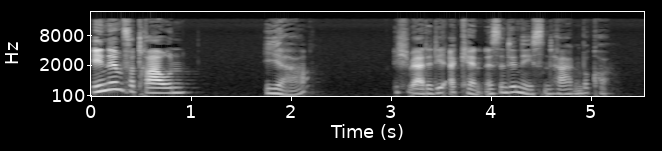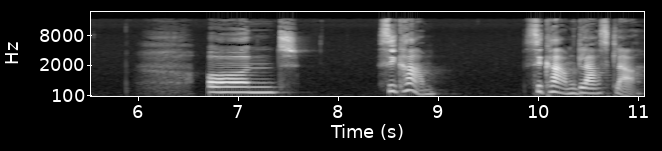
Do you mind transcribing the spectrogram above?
In dem Vertrauen, ja, ich werde die Erkenntnis in den nächsten Tagen bekommen. Und sie kam. Sie kam glasklar.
